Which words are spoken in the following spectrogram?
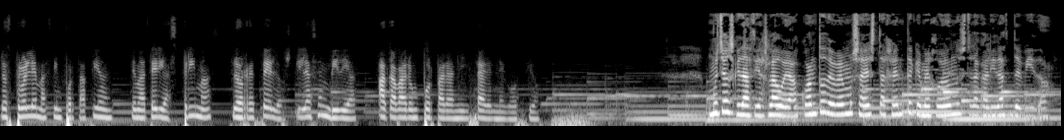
Los problemas de importación de materias primas, los recelos y las envidias acabaron por paralizar el negocio. Muchas gracias, Laura. ¿Cuánto debemos a esta gente que mejoró nuestra calidad de vida?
